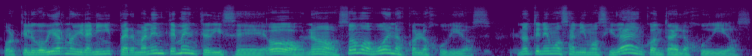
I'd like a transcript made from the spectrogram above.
porque el gobierno iraní permanentemente dice, oh, no, somos buenos con los judíos, no tenemos animosidad en contra de los judíos,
